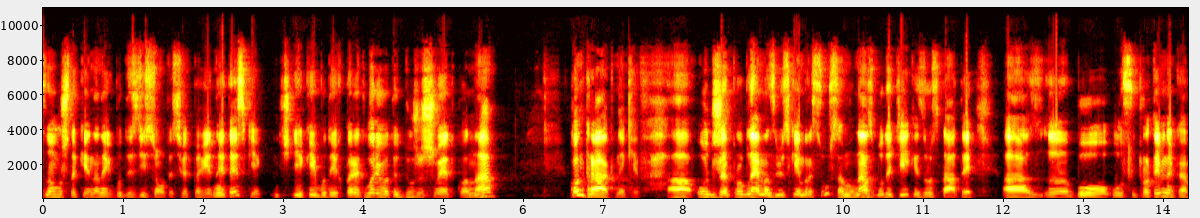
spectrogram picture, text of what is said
знову ж таки на них буде здійснюватись відповідний тиск, який буде їх перетворювати дуже швидко на контрактників. А, отже, проблема з людським ресурсом у нас буде тільки зростати, е, бо у супротивника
